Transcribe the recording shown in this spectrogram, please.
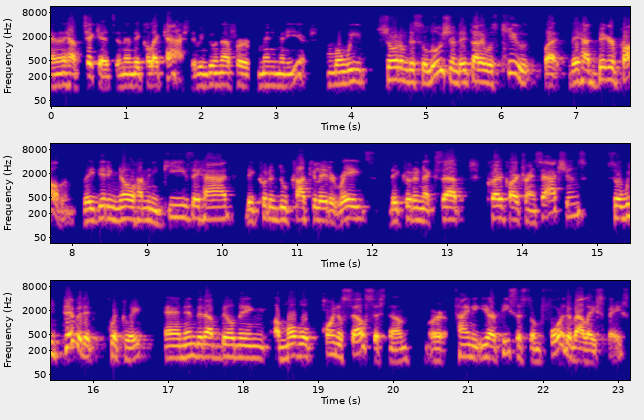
and they have tickets and then they collect cash. They've been doing that for many, many years. When we showed them the solution, they thought it was cute, but they had bigger problems. They didn't know how many keys they had. They couldn't do calculated rates. They couldn't accept credit card transactions. So we pivoted quickly and ended up building a mobile point of sale system or tiny ERP system for the valet space.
